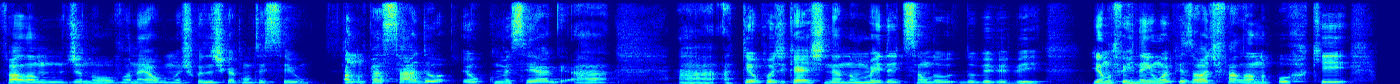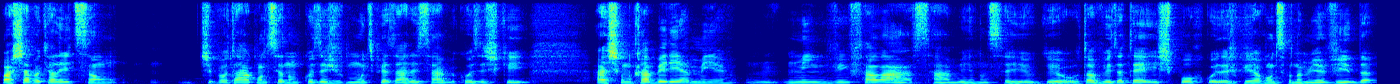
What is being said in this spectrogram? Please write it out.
falando de novo, né? Algumas coisas que aconteceu. Ano passado eu comecei a, a a, ter o podcast, né, no meio da edição do, do BBB. E eu não fiz nenhum episódio falando porque eu achava que aquela edição, tipo, tava acontecendo coisas muito pesadas, sabe? Coisas que acho que não caberia a mim, mim vir falar, sabe? Não sei, eu, ou talvez até expor coisas que já aconteceram na minha vida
